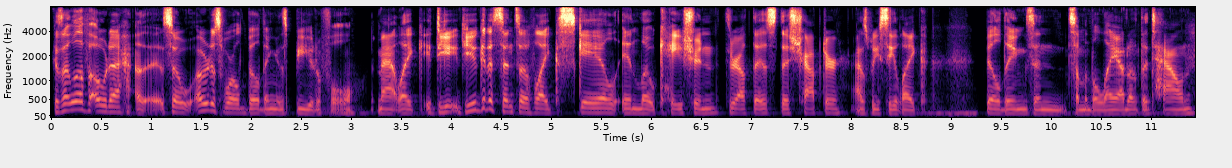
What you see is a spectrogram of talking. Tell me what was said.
because I love Oda. uh, So Oda's world building is beautiful, Matt. Like, do you do you get a sense of like scale in location throughout this this chapter as we see like buildings and some of the layout of the town?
